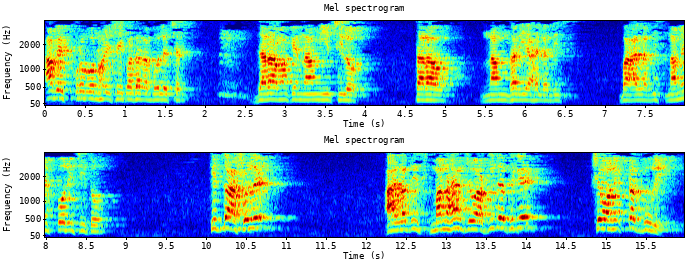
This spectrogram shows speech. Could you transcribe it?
আবেগপ্রবণ হয়ে সেই কথাটা বলেছেন। যারা আমাকে নামিয়েছিল, তারাও নামধারী আহলাদিস বা আহলাদিস নামে পরিচিত। কিন্তু আসলে আহলাদিস মানহাজ ও আকিদা থেকে সে অনেকটা দূরে।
